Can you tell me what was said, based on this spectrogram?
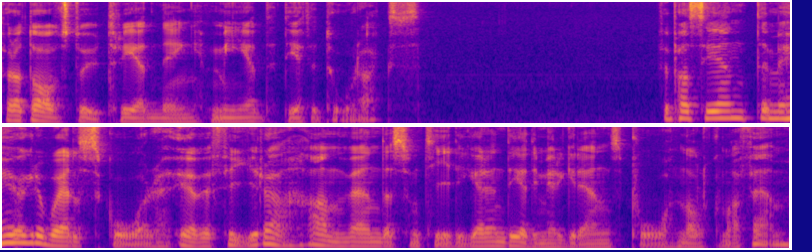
för att avstå utredning med DT-thorax. För patienter med högre Wells score över 4 användes som tidigare en DD-gräns på 0,5.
